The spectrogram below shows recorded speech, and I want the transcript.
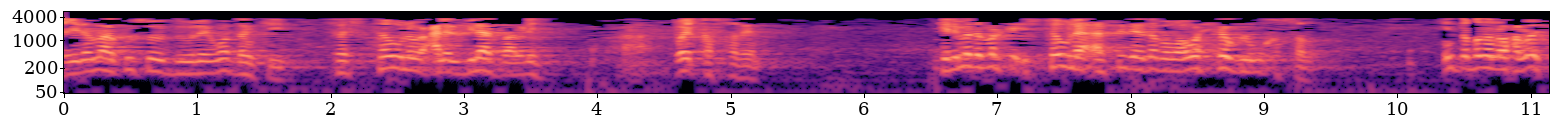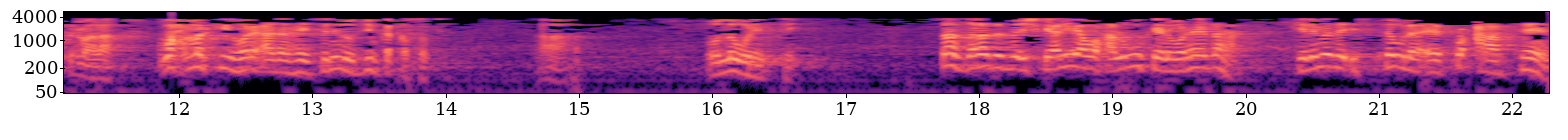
ciidamaha ku soo duulay waddankii fastawlow cala albilaad baa la dhihi. Way qabsadeen. Kelimada marka istawlaa ah sideedaba waa wax xoog lagu qabsado. Inta badanna waxaa loo isticmaalaa wax markii hore aadan haysaninoo dib ka qabsatay ood la wareegtay. Saas daraaddeed ba ishkaaliya waxaa lagu keenay warheedhaha kelimada istawlaa eed ku cararteen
